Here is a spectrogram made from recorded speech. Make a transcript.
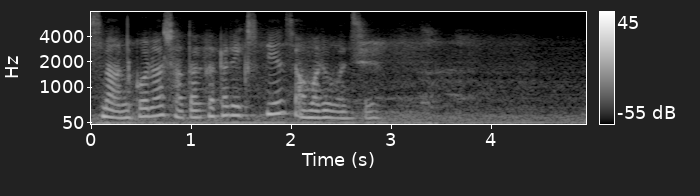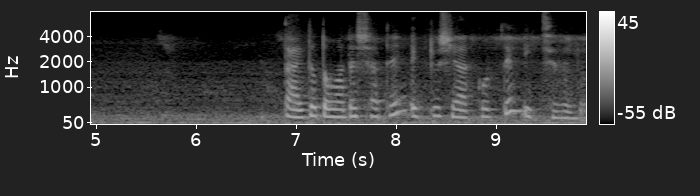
স্নান করা, সাঁতার কাটার এক্সপিরিয়েন্স আমারও আছে। তাই তো তোমাদের সাথে একটু শেয়ার করতে ইচ্ছে হলো।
